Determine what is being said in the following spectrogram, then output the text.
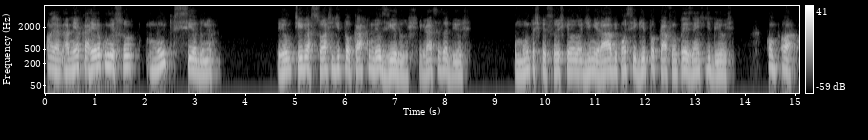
Olha, a minha carreira começou muito cedo, né? Eu tive a sorte de tocar com meus ídolos, graças a Deus. Com muitas pessoas que eu admirava e consegui tocar, foi um presente de Deus. Com, ó,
